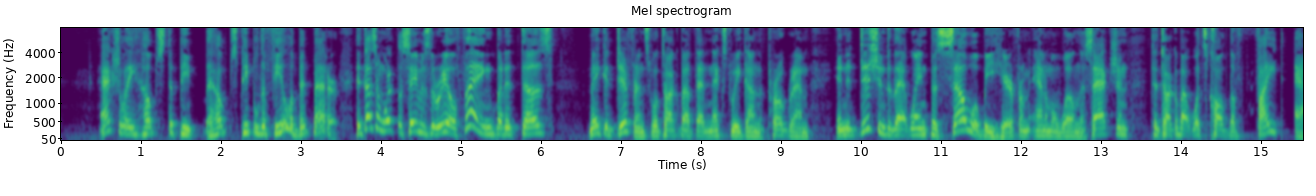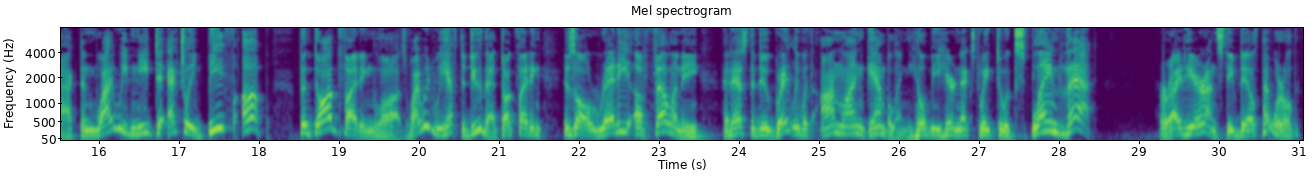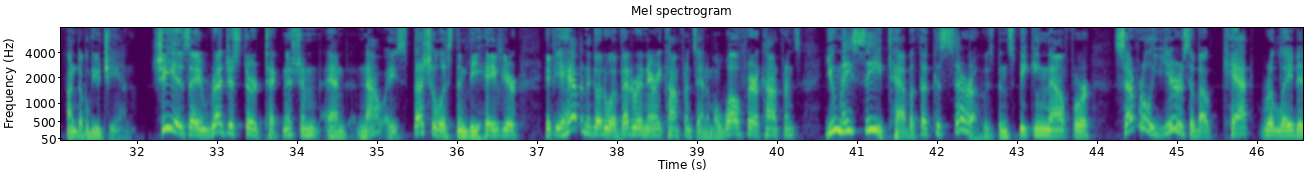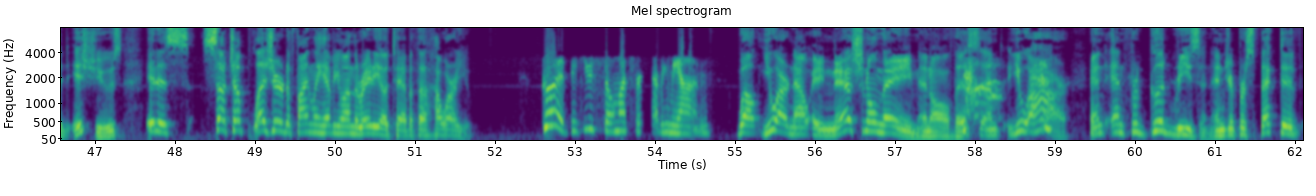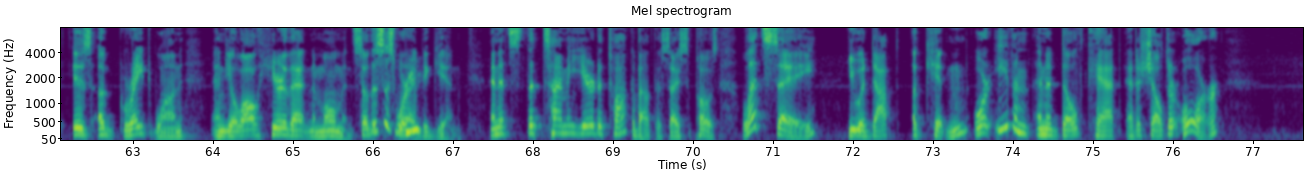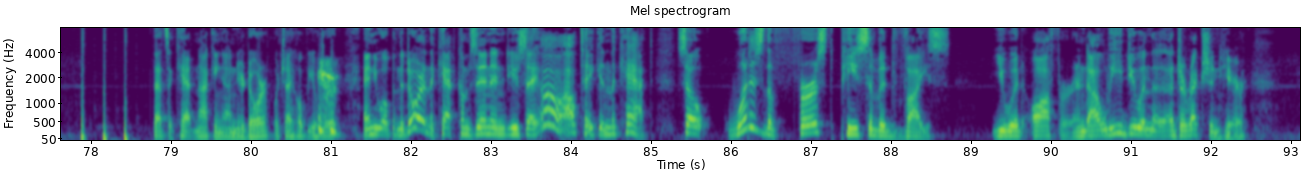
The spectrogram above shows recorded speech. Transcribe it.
actually helps the helps people to feel a bit better. It doesn't work the same as the real thing, but it does make a difference. We'll talk about that next week on the program. In addition to that, Wayne Pacelle will be here from Animal Wellness Action to talk about what's called the Fight Act and why we need to actually beef up the dogfighting laws. Why would we have to do that? Dogfighting is already a felony. It has to do greatly with online gambling. He'll be here next week to explain that right here on Steve Dale's Pet World on WGN. She is a registered technician and now a specialist in behavior. If you happen to go to a veterinary conference, animal welfare conference, you may see Tabitha Kucera, who's been speaking now for several years about cat related issues. It is such a pleasure to finally have you on the radio, Tabitha. How are you? Good. Thank you so much for having me on. Well, you are now a national name in all this, and you are, and and for good reason. And your perspective is a great one, and you'll all hear that in a moment. So this is where mm-hmm. I begin, and it's the time of year to talk about this, I suppose. Let's say you adopt a kitten or even an adult cat at a shelter, or that's a cat knocking on your door, which I hope you heard. and you open the door and the cat comes in and you say, Oh, I'll take in the cat. So, what is the first piece of advice you would offer? And I'll lead you in the, a direction here.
